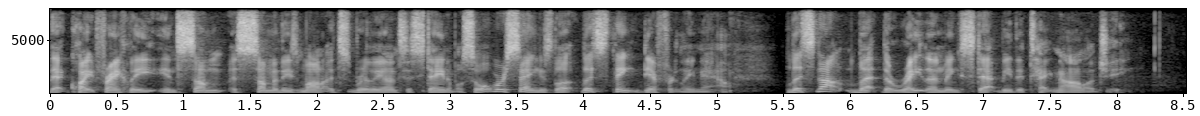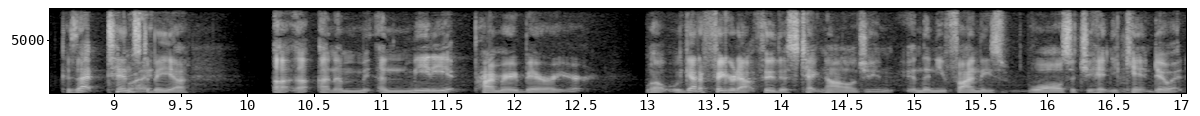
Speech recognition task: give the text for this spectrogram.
that quite frankly in some some of these models it's really unsustainable. So what we're saying is look, let's think differently now. Let's not let the rate limiting step be the technology because that tends right. to be a, a, an Im- immediate primary barrier. Well, we got to figure it out through this technology, and, and, then you find these walls that you hit and you can't do it.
